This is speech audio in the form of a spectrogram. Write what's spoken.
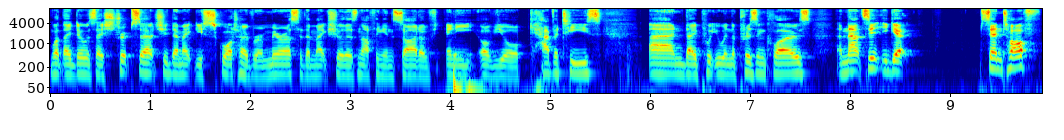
what they do is they strip search you they make you squat over a mirror so they make sure there's nothing inside of any of your cavities and they put you in the prison clothes and that's it you get sent off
